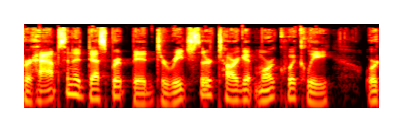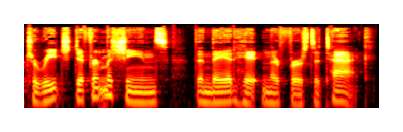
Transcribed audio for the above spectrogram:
perhaps in a desperate bid to reach their target more quickly or to reach different machines than they had hit in their first attack.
